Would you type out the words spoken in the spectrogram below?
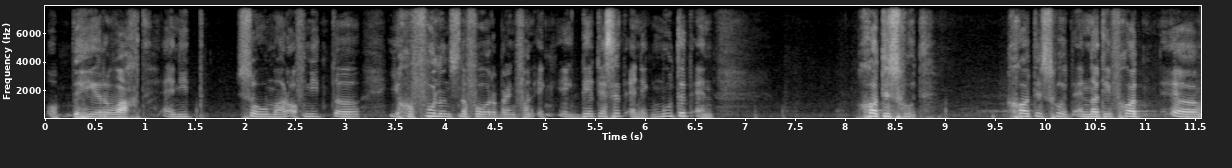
op de Heer wacht en niet zomaar of niet uh, je gevoelens naar voren brengt van ik, ik, dit is het en ik moet het en God is goed. God is goed. En dat heeft God uh,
